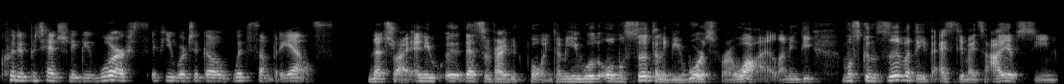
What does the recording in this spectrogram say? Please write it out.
could it potentially be worse if you were to go with somebody else? That's right. And he, uh, that's a very good point. I mean, it will almost certainly be worse for a while. I mean, the most conservative estimates I have seen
